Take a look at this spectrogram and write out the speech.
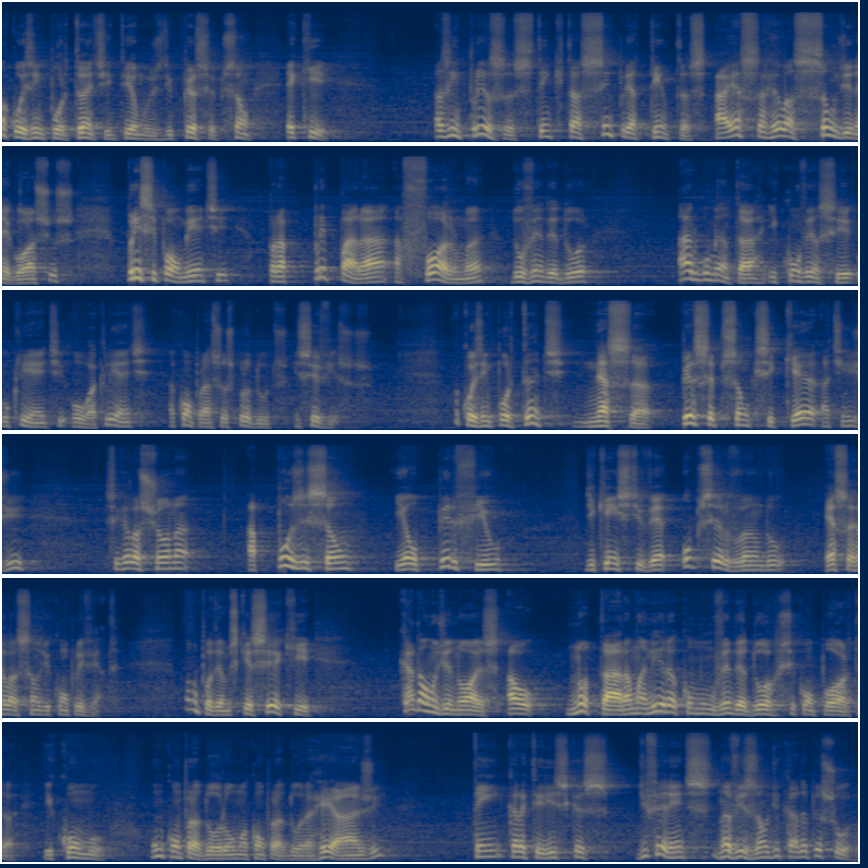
Uma coisa importante em termos de percepção é que as empresas têm que estar sempre atentas a essa relação de negócios, principalmente para preparar a forma do vendedor argumentar e convencer o cliente ou a cliente a comprar seus produtos e serviços. Uma coisa importante nessa percepção que se quer atingir se relaciona à posição e ao perfil de quem estiver observando essa relação de compra e venda. Nós não podemos esquecer que cada um de nós, ao notar a maneira como um vendedor se comporta e como um comprador ou uma compradora reage tem características diferentes na visão de cada pessoa.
